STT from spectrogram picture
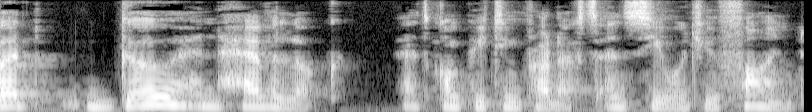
but go and have a look at competing products and see what you find.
